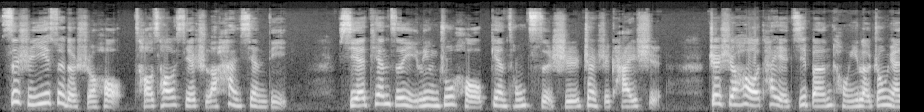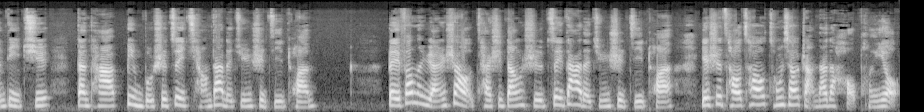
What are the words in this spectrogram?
四十一岁的时候，曹操挟持了汉献帝，挟天子以令诸侯，便从此时正式开始。这时候，他也基本统一了中原地区，但他并不是最强大的军事集团。北方的袁绍才是当时最大的军事集团，也是曹操从小长大的好朋友。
